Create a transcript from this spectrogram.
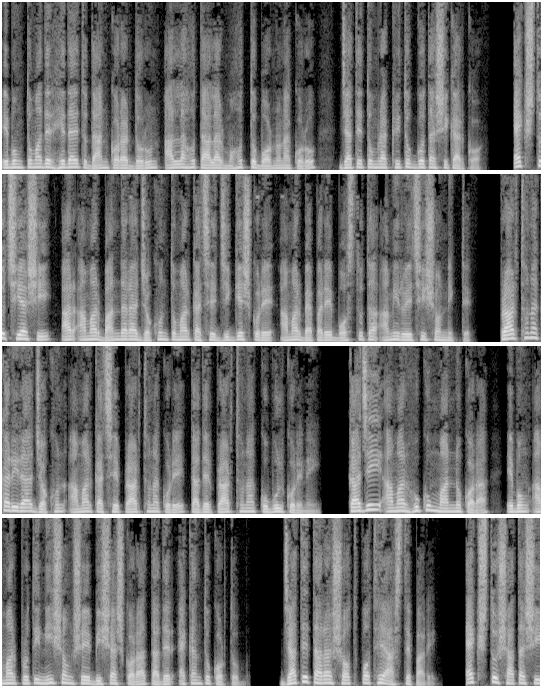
এবং তোমাদের হেদায়ত দান করার দরুন আল্লাহ তালার মহত্ব বর্ণনা করো, যাতে তোমরা কৃতজ্ঞতা স্বীকার কর। একশত ছিয়াশি, আর আমার বান্দারা যখন তোমার কাছে জিজ্ঞেস করে, আমার ব্যাপারে বস্তুতা আমি রয়েছি সন্নিগ্ধে প্রার্থনাকারীরা যখন আমার কাছে প্রার্থনা করে, তাদের প্রার্থনা কবুল করে নেই। কাজেই আমার হুকুম মান্য করা এবং আমার প্রতি নিঃসংশয়ে বিশ্বাস করা তাদের একান্ত কর্তব্য, যাতে তারা সৎপথে আসতে পারে। একশত সাতাশি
